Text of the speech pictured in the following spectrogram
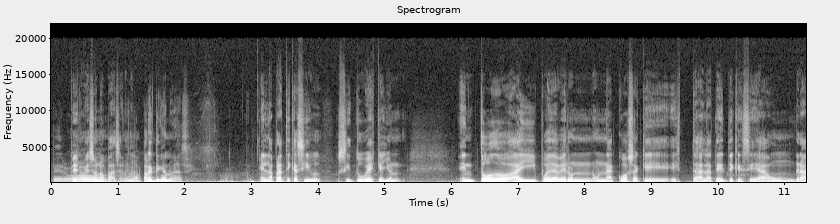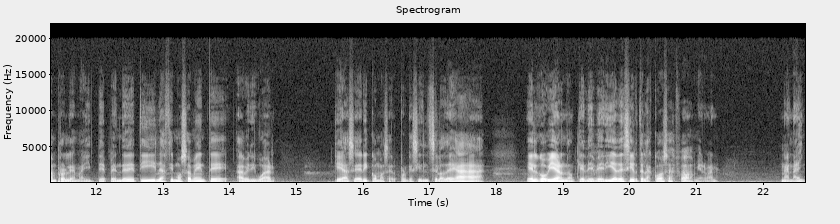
Pero, Pero eso no pasa, En la práctica no es así. En la práctica, si, si tú ves que hay un... En todo ahí puede haber un- una cosa que está latente que sea un gran problema y depende de ti, lastimosamente, averiguar qué hacer y cómo hacer. Porque si se lo dejas a el gobierno que debería decirte las cosas, oh, mi hermano, nanay.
